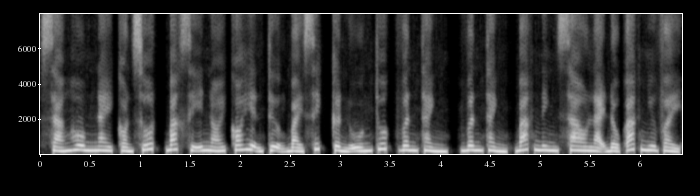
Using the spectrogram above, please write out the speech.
sáng hôm nay còn sốt, bác sĩ nói có hiện tượng bài xích cần uống thuốc Vân Thành, Vân Thành, bác Ninh sao lại độc ác như vậy?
